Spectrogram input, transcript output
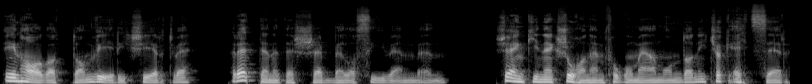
Én hallgattam, vérig sértve, rettenetes sebbel a szívemben. Senkinek soha nem fogom elmondani, csak egyszer,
